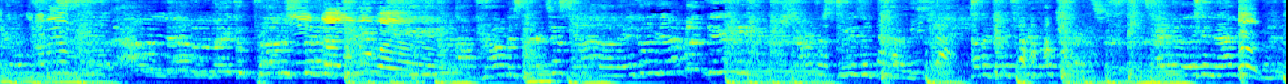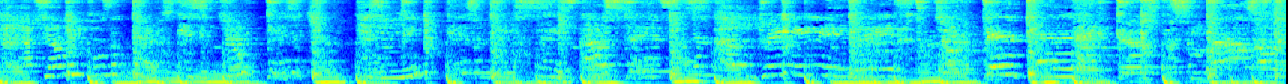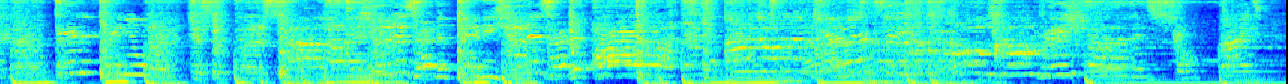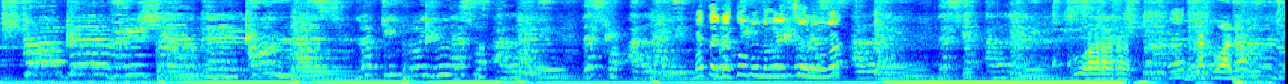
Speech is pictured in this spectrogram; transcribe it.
Yeah. tay dako pa mang litso di ba? Wow. Dako na. Ano?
